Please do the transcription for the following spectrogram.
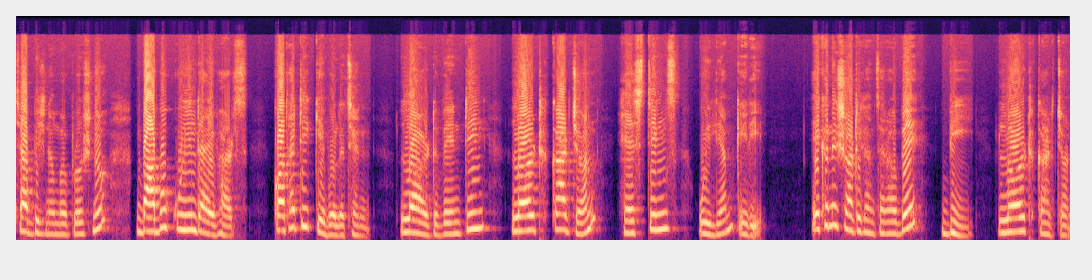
ছাব্বিশ নম্বর প্রশ্ন, বাবু কুইল ডাইভার্স কথাটি কে বলেছেন? Lord Bentinck Lord Curzon, Hastings, William Carey. এখানে সঠিক আনসার হবে বি লর্ড কার্জন।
